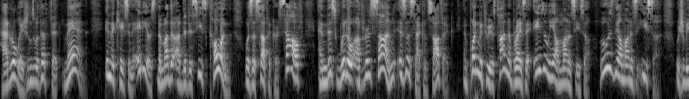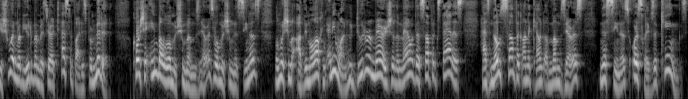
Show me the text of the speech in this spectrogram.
had relations with a fit man. In the case in Eduyos, the mother of the deceased Cohen was a suffix herself, and this widow of her son is a second suffix. And point number three was Tana Ezo hi Almanas Isa. Who is the Almanas Isa? Which Rabbi Yeshua and Rabbi Yehuda ben Beseira testified is permitted. Anyone who, due to her marriage to the man with a suffix status, has no suffix on account of mamzeres, nesinas, or slaves of kings.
